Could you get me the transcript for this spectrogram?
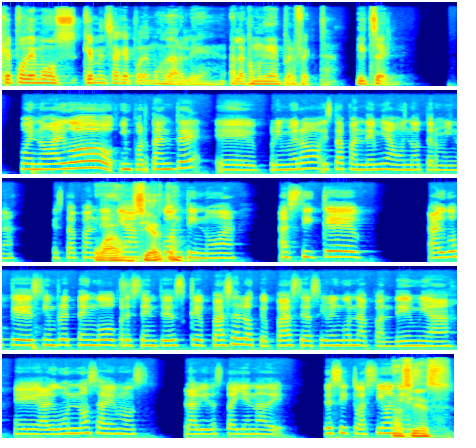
¿qué, podemos, ¿qué mensaje podemos darle a la comunidad imperfecta? Itzel. Bueno, algo importante, eh, primero, esta pandemia aún no termina. Esta pandemia continúa. Así que algo que siempre tengo presente es que pase lo que pase, así venga una pandemia, eh, aún no sabemos, la vida está llena de, situaciones. Así es.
